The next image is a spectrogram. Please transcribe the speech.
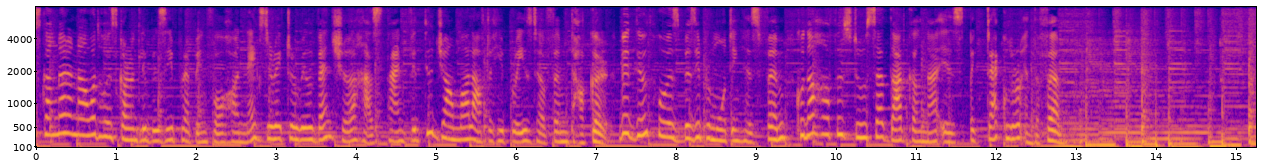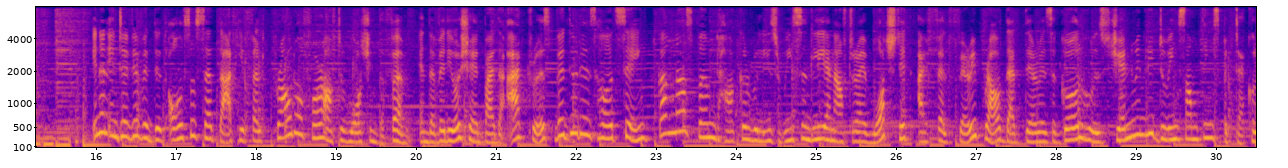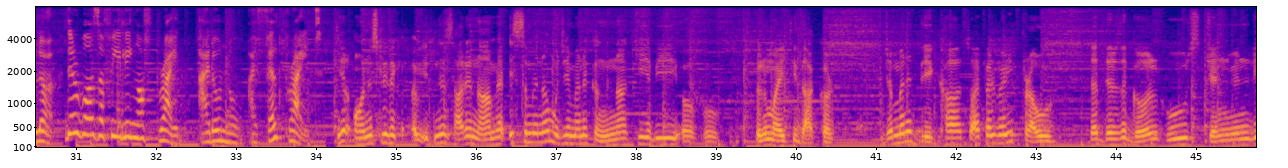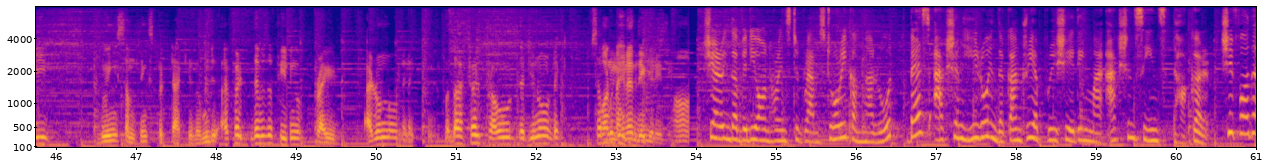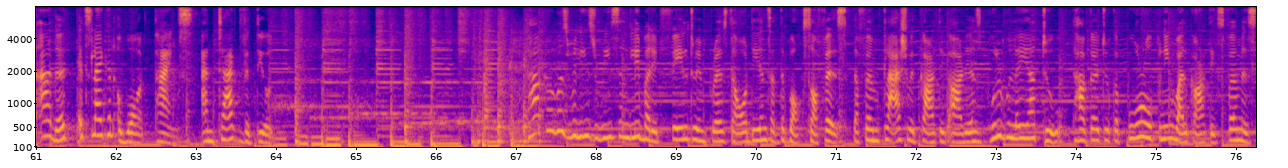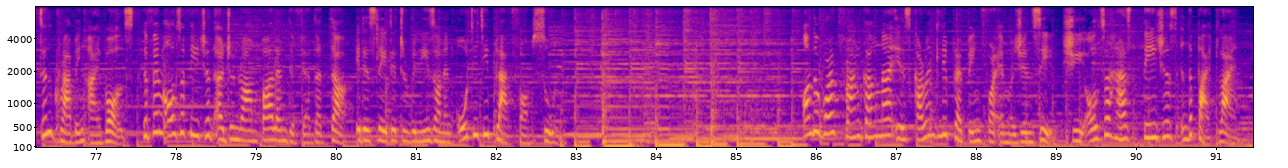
Actress Kangana Ranaut, who is currently busy prepping for her next directorial venture, has thanked Vidyut Jammwal after he praised her film Dhaakad. Vidyut, who is busy promoting his film Khuda Hafiz 2, said that Kangana is spectacular in the film. In an interview, Vidyut also said that he felt proud of her after watching the film. In the video shared by the actress, Vidyut is heard saying, Kangana's film Dhaakad released recently and after I watched it, I felt very proud that there is a girl who is genuinely doing something spectacular. There was a feeling of pride. I don't know, I felt pride. Yeah, honestly like इतने सारे नाम हैं इस समय ना मुझे मैंने कंगना की अभी फिल्म आई थी दाकर जब मैंने देखा तो I felt very proud." That there is a girl who's genuinely doing something spectacular. I felt there was a feeling of pride. I don't know, like, but I felt proud that, you know, like, someone. Sharing the video on her Instagram story, Kangana wrote, Best action hero in the country appreciating my action scenes, Dhaakad. She further added, It's like an award, thanks, and tagged Vidyut. Was released recently but it failed to impress the audience at the box office. The film clashed with Kartik Bhool Bhulaiyaa 2. Dhaakad took a poor opening while Kartik's film is still grabbing eyeballs. The film also featured Arjun Rampal and Divya Dutta. It is slated to release on an OTT platform soon. On the work front, Kangana is currently prepping for emergency. She also has Tejas in the pipeline.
